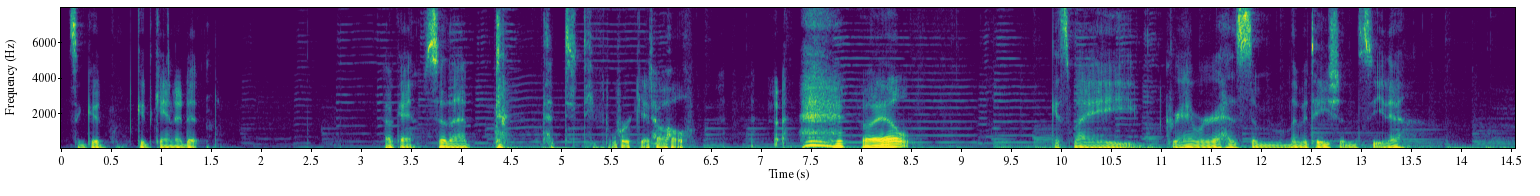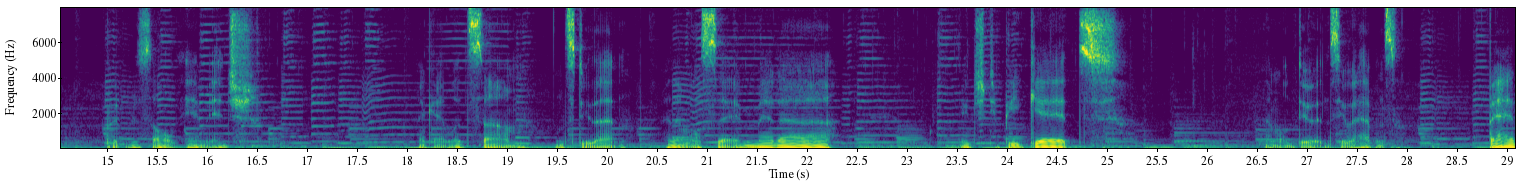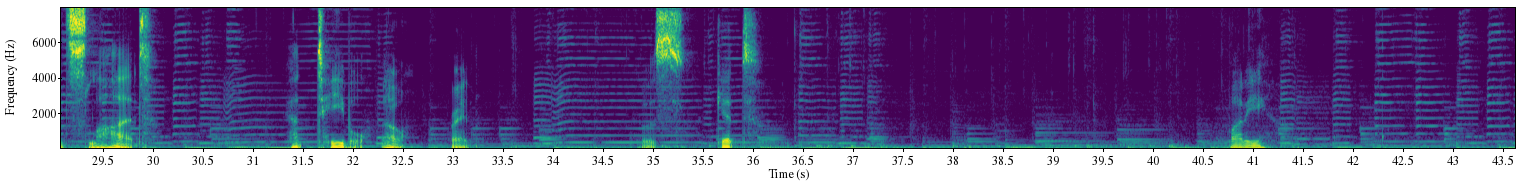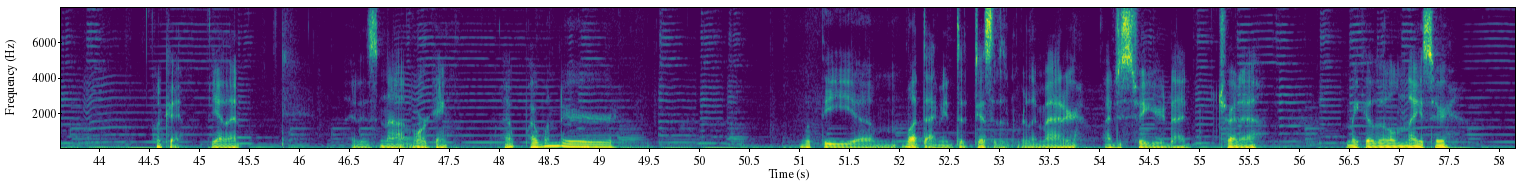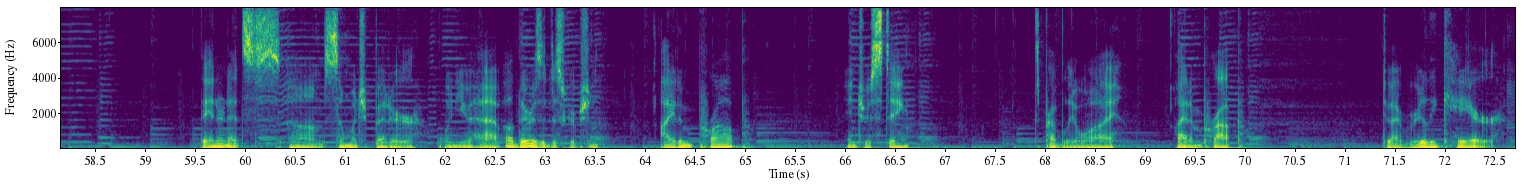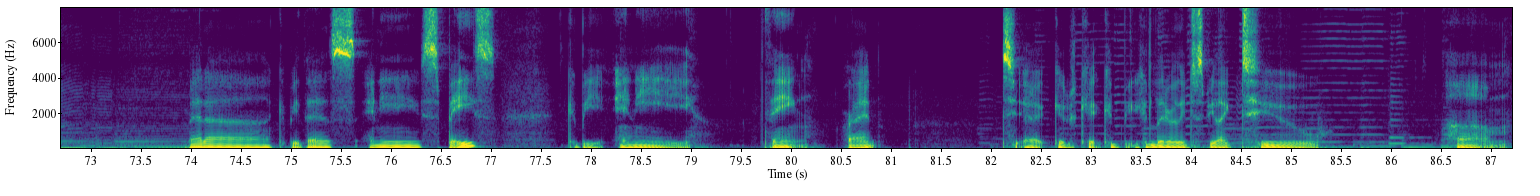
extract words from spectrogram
It's a good good candidate. Okay, so that that didn't even work at all. well, guess my grammar has some limitations, you know. Result image. Okay, let's um let's do that. And then we'll say meta HTTP get and we'll do it and see what happens. Bad slot. Got table. Oh, right. It was get body. Yeah, that that is not working. I, I wonder what the um, what I mean. I guess it doesn't really matter. I just figured I'd try to make it a little nicer. The internet's um, so much better when you have. Oh, there is a description. Item prop. Interesting. That's probably why. Item prop. Do I really care? Meta could be this. Any space could be any thing, right? T uh, could could could, be, could literally just be like two. Um.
